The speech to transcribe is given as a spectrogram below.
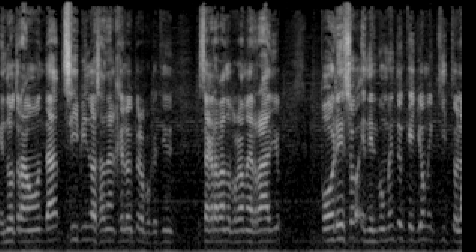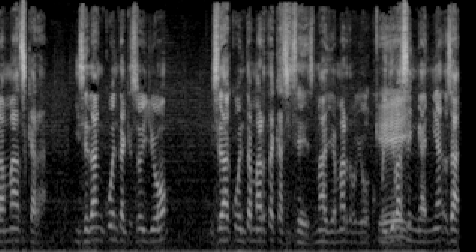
en otra onda. Sí vino a San Ángel hoy, pero porque tiene- está grabando programa de radio. Por eso, en el momento en que yo me quito la máscara y se dan cuenta que soy yo, y se da cuenta Marta, casi se desmaya, Marta, porque Ok. me llevas engañando. O sea,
